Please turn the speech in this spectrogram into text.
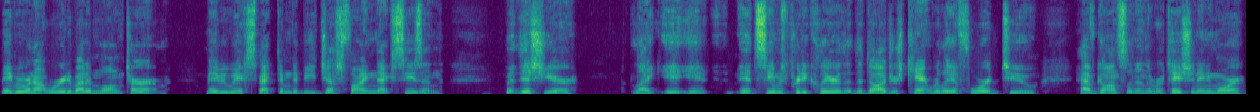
Maybe we're not worried about him long term. Maybe we expect him to be just fine next season. But this year, like it, it, it seems pretty clear that the Dodgers can't really afford to have Gonsolin in the rotation anymore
